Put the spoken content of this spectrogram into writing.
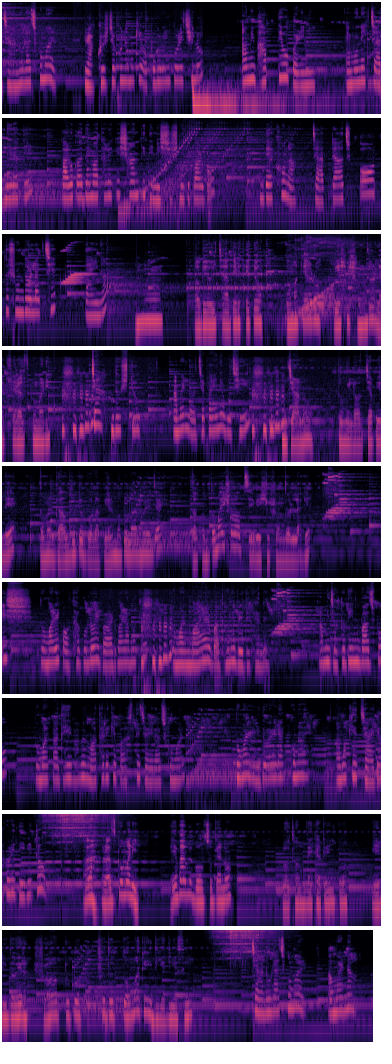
জানো রাজকুমার রাক্ষস যখন আমাকে অপহরণ করেছিল আমি ভাবতেও পারিনি। এমন এক চাঁদনি রাতে কারও কাঁধে মাথা রেখে শান্তিতে নিঃশ্বাস নিতে পারব। দেখো না চাঁদটা আজ কত সুন্দর লাগছে তাই না? তবে ওই চাঁদের থেকেও তোমাকে আরও বেশি সুন্দর লাগছে রাজকুমারী। যা দুষ্টু আমার লজ্জা পায় না বুঝি? জানো তুমি লজ্জা পেলে তোমার গাল দুটো গোলাপের মতো লাল হয়ে যায় তখন তোমায় সবচেয়ে বেশি সুন্দর লাগে। ইস তোমার এই কথাগুলোই বারবার আমাকে তোমার মায়ের বাঁধনে বেঁধে ফেলে। আমি যতদিন বাঁচবো তোমার কাঁধে এইভাবে মাথা রেখে বাঁচতে চাই রাজকুমার। তোমার হৃদয়ের এক কোনায় আমাকে জায়গা করে দেবে তো? আহ রাজকুমারী এভাবে বলছো কেন? প্রথম দেখাতেই তো এ হৃদয়ের সবটুকু শুধু তোমাকেই দিয়ে দিয়েছি। জানো রাজকুমার আমার না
